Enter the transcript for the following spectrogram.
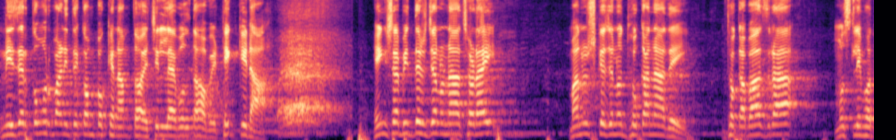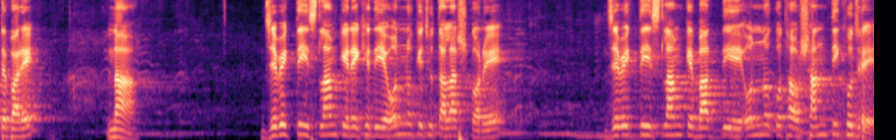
নিজের কোমর পানিতে কমপক্ষে নামতে হয়, চিল্লায় বলতে হবে, ঠিক কিনা? হিংসা বিদ্বেষ যেন না ছড়াই মানুষকে যেন ধোকা না দেই ধোকাবাজরা মুসলিম হতে পারে? না। যে ব্যক্তি ইসলামকে রেখে দিয়ে অন্য কিছু তালাশ করে, যে ব্যক্তি ইসলামকে বাদ দিয়ে অন্য কোথাও শান্তি খোঁজে,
